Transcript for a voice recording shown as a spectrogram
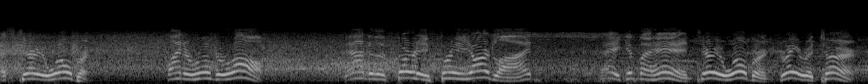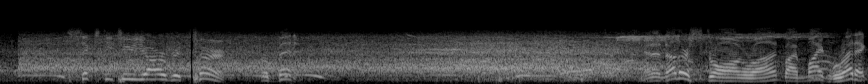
That's Terry Wilburn. Finding room to roam. Down to the 33-yard line. Hey, give him a hand. Terry Wilburn, great return. 62-yard return for Bennett. And another strong run by Mike Reddick,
